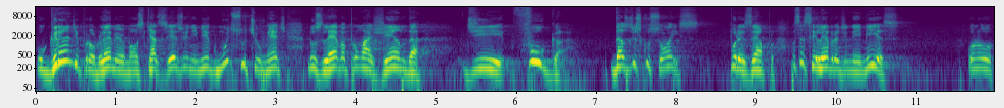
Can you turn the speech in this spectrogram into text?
O grande problema, irmãos, é que às vezes o inimigo, muito sutilmente, nos leva para uma agenda de fuga das discussões. Por exemplo, você se lembra de Neemias? Quando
